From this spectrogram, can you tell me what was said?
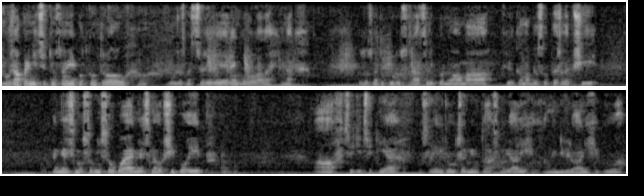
možná první třetinu jsme měli pod kontrolou. Bohužel jsme střelili jeden gól, ale jinak potom jsme tu půdu ztráceli pod nohama, chvílkama byl soupeř lepší. Neměli jsme osobní souboje, měli jsme horší pohyb a v třetí třetině v posledních dvou, třech minutách jsme udělali tam individuální chybu a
